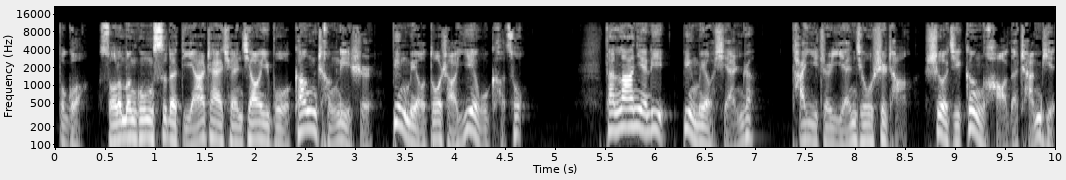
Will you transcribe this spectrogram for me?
不过，所罗门公司的抵押债券交易部刚成立时，并没有多少业务可做。但拉涅利并没有闲着，他一直研究市场，设计更好的产品，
